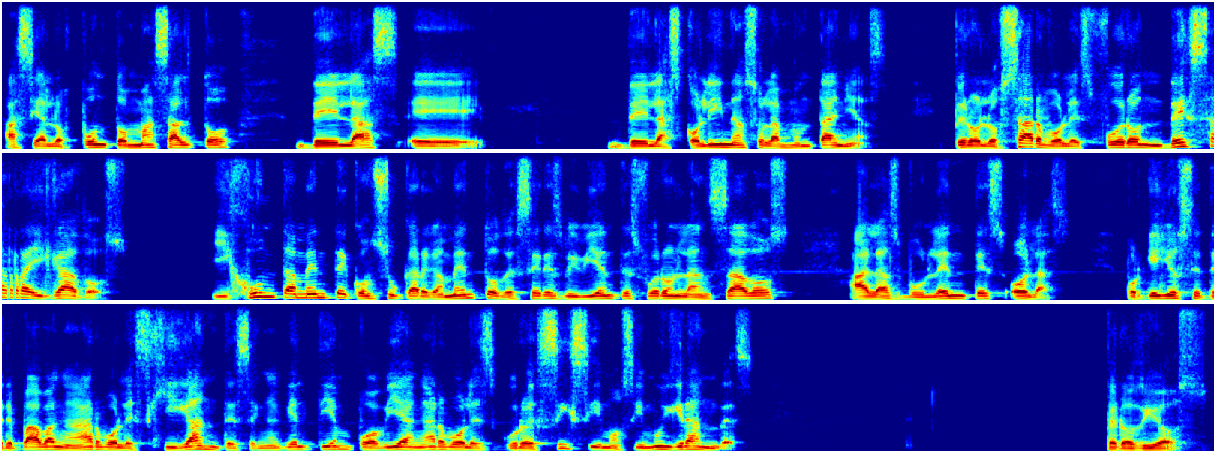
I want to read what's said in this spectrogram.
hacia los puntos más altos de las, eh, de las colinas o las montañas. Pero los árboles fueron desarraigados y juntamente con su cargamento de seres vivientes fueron lanzados a las bulentes olas, porque ellos se trepaban a árboles gigantes. En aquel tiempo habían árboles gruesísimos y muy grandes. Pero Dios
